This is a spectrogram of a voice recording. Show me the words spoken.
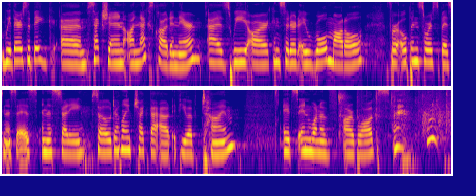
we, there's a big um, section on Nextcloud in there, as we are considered a role model for open source businesses in this study. So definitely check that out if you have time. It's in one of our blogs.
